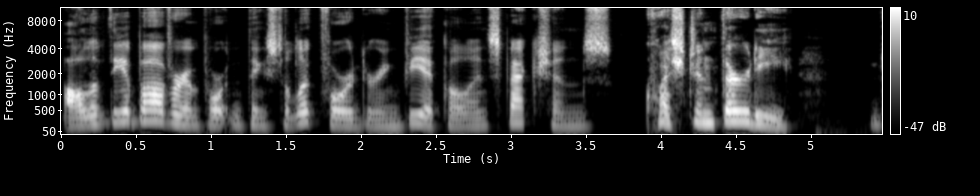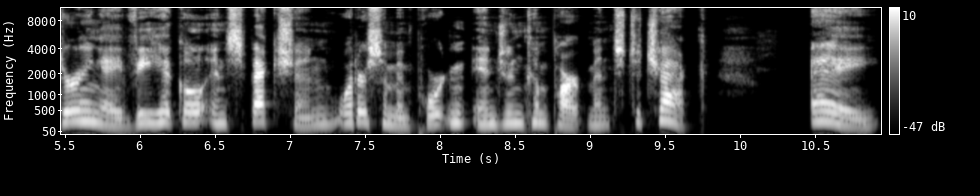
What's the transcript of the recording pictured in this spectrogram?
All of the above are important things to look for during vehicle inspections. Question 30. During a vehicle inspection, what are some important engine compartments to check? A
